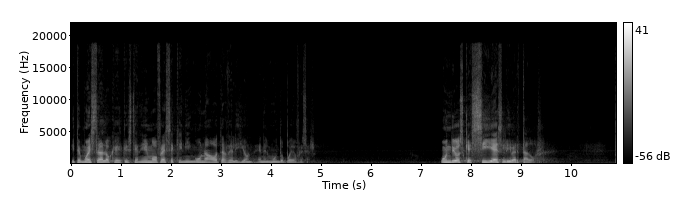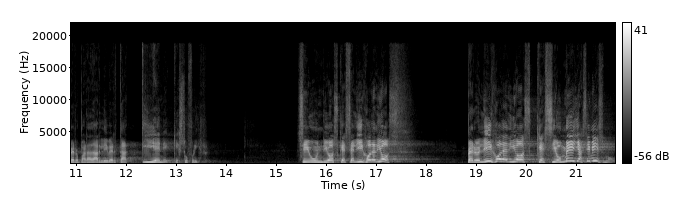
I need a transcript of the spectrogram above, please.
Y te muestra lo que el cristianismo ofrece que ninguna otra religión en el mundo puede ofrecer. Un Dios que sí es libertador, pero para dar libertad tiene que sufrir. Sí, un Dios que es el Hijo de Dios, pero el Hijo de Dios que se humilla a sí mismo.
